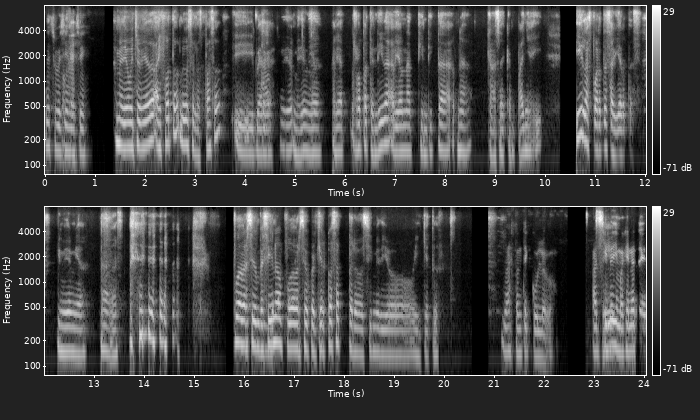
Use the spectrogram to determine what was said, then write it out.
De su vecino, sí. Me dio mucho miedo, hay foto, luego se las paso y verga, me dio, me dio miedo. Había ropa tendida, había una tiendita, una casa de campaña y, y las puertas abiertas y me dio miedo, nada más. pudo haber sido un vecino, pudo haber sido cualquier cosa, pero sí me dio inquietud. Bastante culo. Al Sí. chile, imagínate.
